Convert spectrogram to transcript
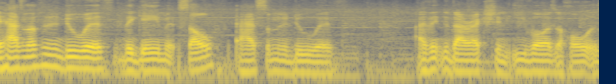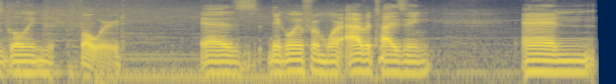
It has nothing to do with the game itself. It has something to do with, I think, the direction Evo as a whole is going forward. As they're going for more advertising and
